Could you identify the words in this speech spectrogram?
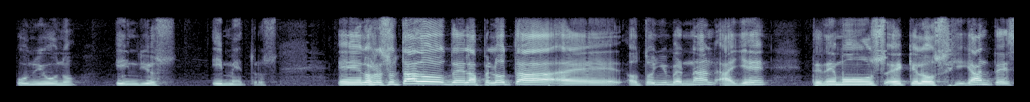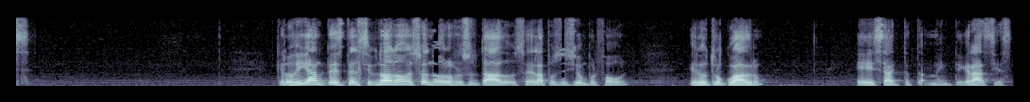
uno y uno, indios y metros. Eh, los resultados de la pelota eh, otoño-invernal, ayer tenemos eh, que los gigantes, que los gigantes del... No, no, eso no, los resultados, esa es la posición, por favor. El otro cuadro. Exactamente, gracias.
